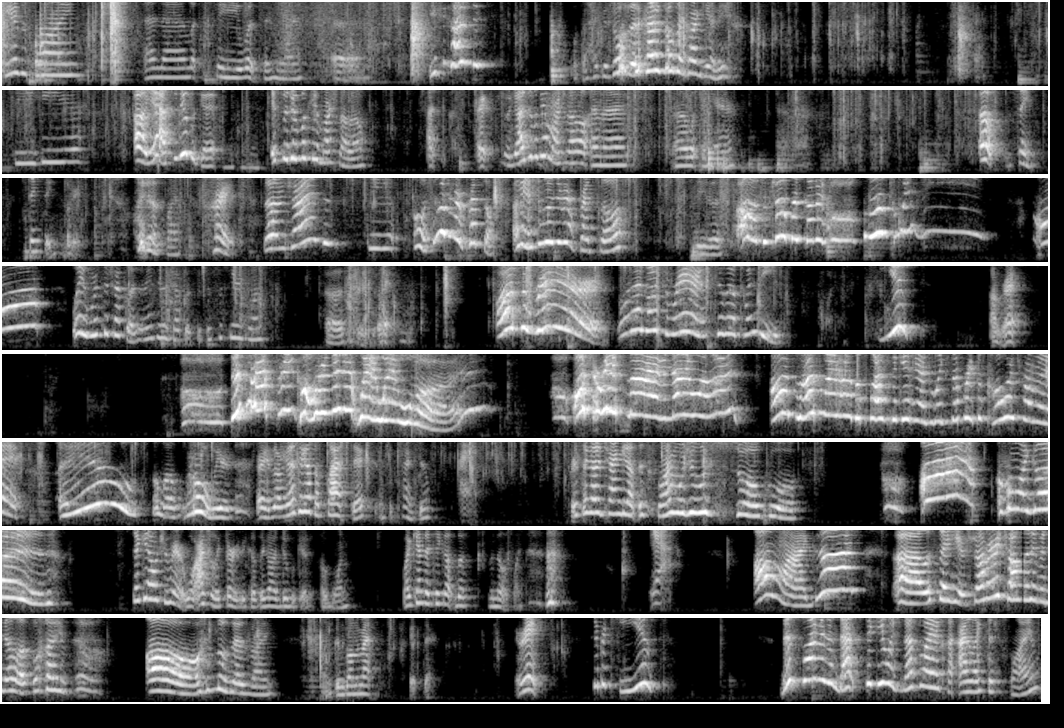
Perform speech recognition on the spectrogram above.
Here's a slime, and then let's see what's in here. Uh, you can kind of see. Heck is smells? It kind of smells like cotton candy. See here. Oh yeah, it's a duplicate. It's the duplicate marshmallow. That's Alright, so we got duplicate marshmallow and then uh, what's in here? Uh, oh, same. Same thing. Okay. That's fine. Alright. So I'm trying to see Oh, this is a different pretzel. Okay, this is a different pretzel. See this. Oh, it's a chocolate covered oh, little twinsies! Oh wait, where's the chocolates? I need to see the chocolates. Is this the series one? Oh, this is series. Okay. Oh, it's a rare! Oh my god, it's rare it's two little twinsies. Cute! Alright. Oh, this one has three colors in it? Wait, wait, what? Ultra rare slime! Another one! Oh, so that's why I have here to like separate the colors from it. Ew! Oh, well, oh, weird. Alright, so I'm gonna take out the plastic. I'm trying to. First, I gotta try and get out this slime, which it looks so cool. ah! Oh my god! Second ultra rare. Well, actually third because I got a duplicate of one. Why can't I take out the vanilla slime? yeah. Oh my gosh! Let's say here, strawberry, chocolate, and vanilla slime. Oh, so satisfying. I'm gonna go on the mat. Right there. Alright. Super cute. This slime isn't that sticky, which that's why I, I like this slime.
